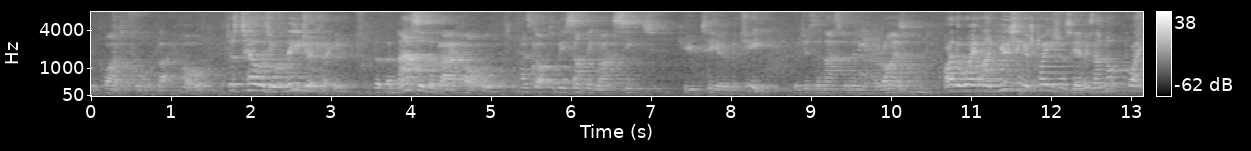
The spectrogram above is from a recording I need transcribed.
required to form a black hole just tells you immediately that the mass of the black hole has got to be something like CQT over G, which is the mass within the horizon. By the way, I'm using equations here because I'm not quite...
